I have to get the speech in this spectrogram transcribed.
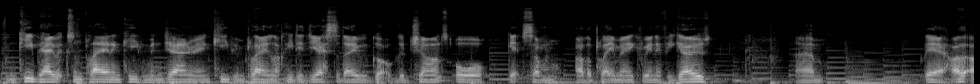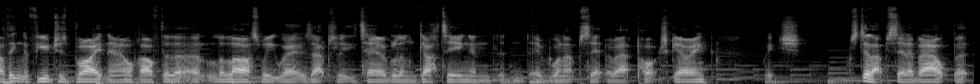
if we can keep Eriksen playing and keep him in January and keep him playing like he did yesterday, we've got a good chance. Or get some other playmaker in if he goes. Um, yeah, I, I, think the future's bright now after the, uh, the, last week where it was absolutely terrible and gutting and, and everyone upset about Poch going, which I'm still upset about, but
